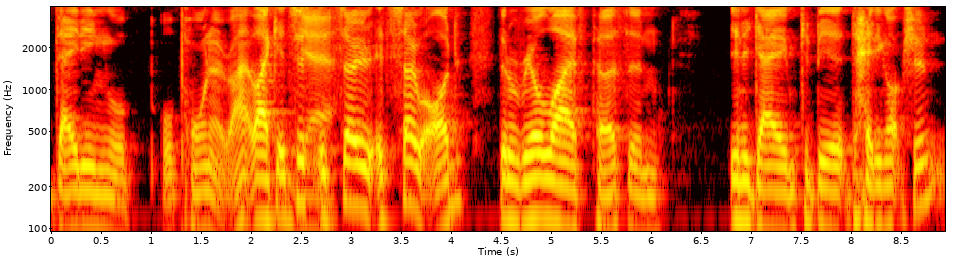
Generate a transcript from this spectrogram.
dating or or porno, right? Like it's just Yeah. it's so it's so odd that a real life person in a game could be a dating option.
